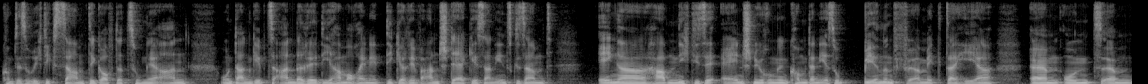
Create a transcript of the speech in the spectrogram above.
kommt der so richtig samtig auf der Zunge an. Und dann gibt es andere, die haben auch eine dickere Wandstärke, sind insgesamt enger, haben nicht diese Einschnürungen, kommen dann eher so birnenförmig daher. Ähm, und ähm,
